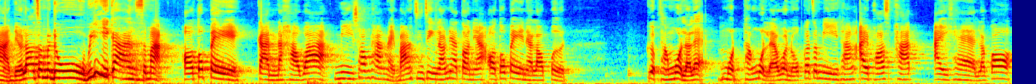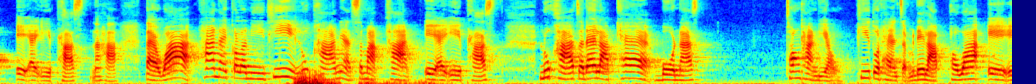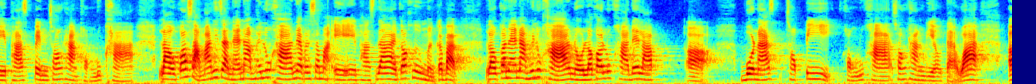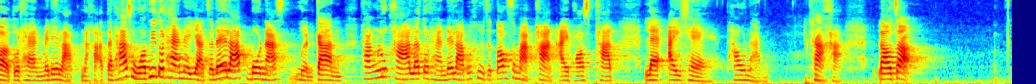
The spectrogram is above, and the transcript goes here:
อ่าเดี๋ยวเราจะมาดูวิธีการสมัครออโต้เปย์กันนะคะว่ามีช่องทางไหนบ้างจริง ๆ แล้วเนี่ยตอนนี้ออโต้เปย์เนี่ยเราเปิดเกือบทั้งหมดแล้วแหละ หมดทั้งหมดแล้ววะเนอะก็จะมีทั้ง iPOS Plus iCare แล้วก็ AIA Plus นะคะ แต่ว่าถ้าในกรณีที่ลูกค้าเนี่ยสมัครผ่าน AIA Plus ลูกค้าจะได้รับแค่โบนัส ช่องทางเดียว พี่ตัวแทนจะไม่ได้รับ เพราะว่า AA Plus เป็นช่องทางของลูกค้า เราก็สามารถที่จะแนะนำให้ลูกค้าเนี่ยไปสมัคร AA Plus ได้ก็คือเหมือนกับแบบเราก็แนะนำให้ลูกค้าเนอะแล้วก็ลูกค้าได้รับโบนัสช้อปปี้ของลูกค้าช่องทางเดียว แต่ว่าเอ่อตัวแทนไม่ได้รับนะคะ แต่ถ้าสมมติว่าพี่ตัวแทนเนี่ยอยากจะได้รับโบนัสเหมือนกัน ทั้งลูกค้าและตัวแทนได้รับก็คือจะต้องสมัครผ่าน iPOS Plus และ iCare เท่านั้นค่ะนะคะเราจะ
